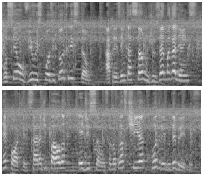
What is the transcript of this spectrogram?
Você ouviu o Expositor Cristão. Apresentação José Magalhães, repórter Sara de Paula, edição e sonoplastia Rodrigo de Britos.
